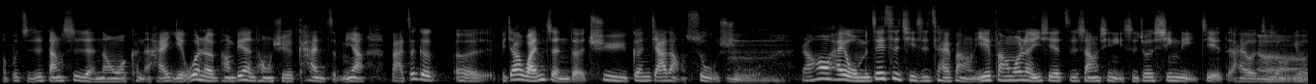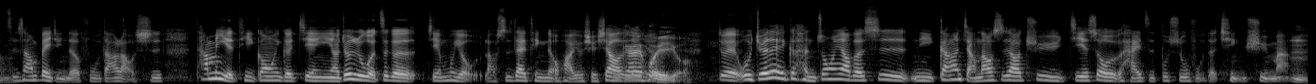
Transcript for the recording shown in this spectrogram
呃不只是当事人呢，我可能还也问了旁边的同学，看怎么样把这个呃比较完整的去跟家长诉说。嗯然后还有，我们这次其实采访也访问了一些智商心理师，就是心理界的，还有这种有智商背景的辅导老师，他们也提供一个建议啊，就如果这个节目有老师在听的话，有学校应该会有。对，我觉得一个很重要的是，你刚刚讲到是要去接受孩子不舒服的情绪嘛，嗯，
